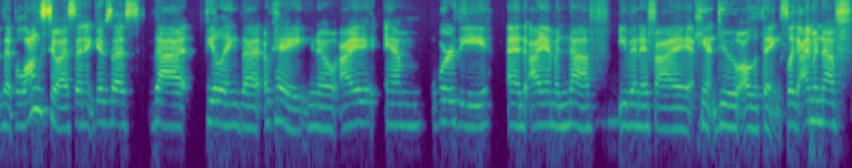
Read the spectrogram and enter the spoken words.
that belongs to us and it gives us that feeling that okay you know i am worthy and I am enough even if I can't do all the things. Like I'm enough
